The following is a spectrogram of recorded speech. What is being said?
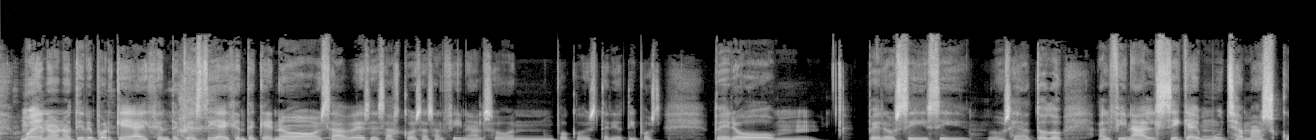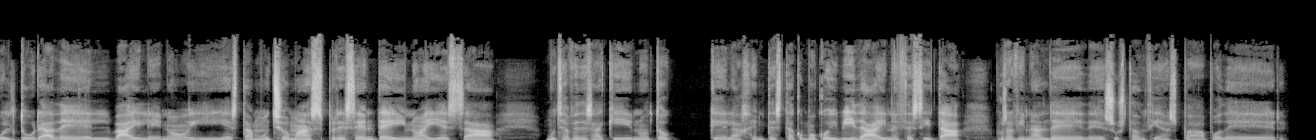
bueno, no tiene por qué. Hay gente que sí, hay gente que no, ¿sabes? Esas cosas al final son un poco estereotipos. Pero. mm, Pero sí, sí, o sea, todo, al final sí que hay mucha más cultura del baile, ¿no? Y está mucho más presente y no hay esa, muchas veces aquí noto que la gente está como cohibida y necesita, pues al final de, de sustancias para poder,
